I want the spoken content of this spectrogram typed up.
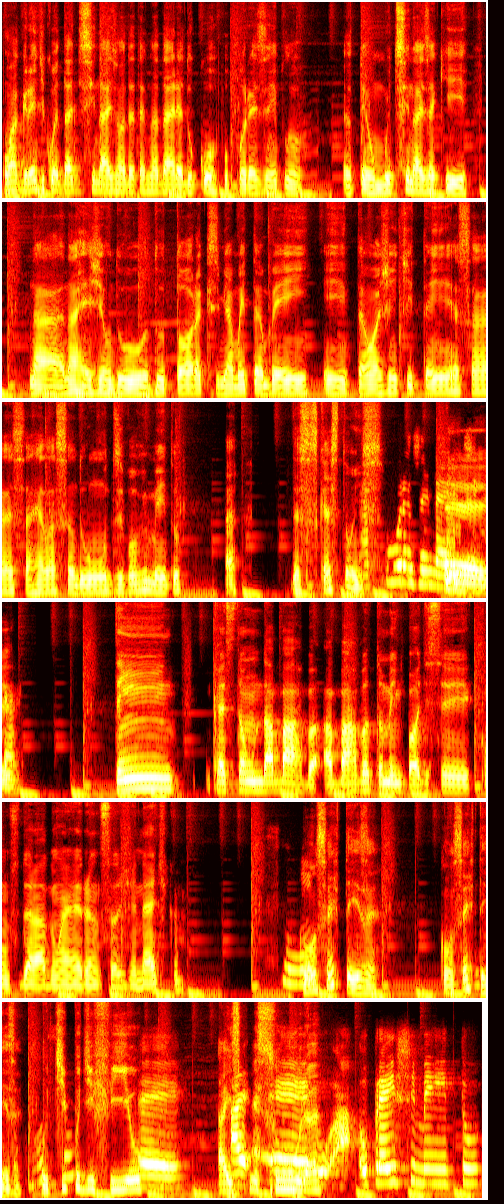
uma grande quantidade de sinais em uma determinada área do corpo, por exemplo. Eu tenho muitos sinais aqui na, na região do, do tórax, minha mãe também. Então a gente tem essa, essa relação do desenvolvimento tá? Dessas questões. A pura genética. É, tem questão da barba. A barba também pode ser considerada uma herança genética? Sim. Com certeza. Com certeza. Com o tipo de fio. É a espessura. É, o, o, preenchimento,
